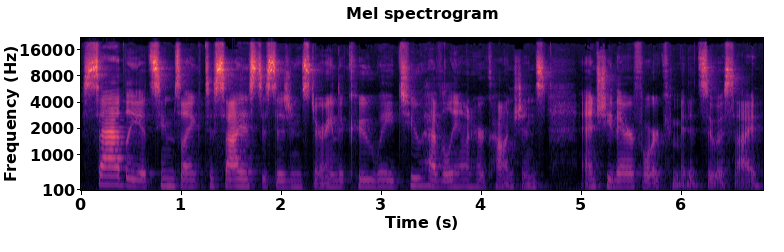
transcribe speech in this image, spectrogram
Sadly, it seems like Tissaia's decisions during the coup weighed too heavily on her conscience, and she therefore committed suicide.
